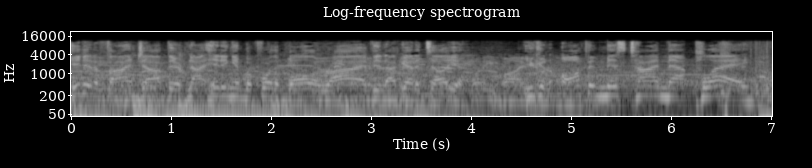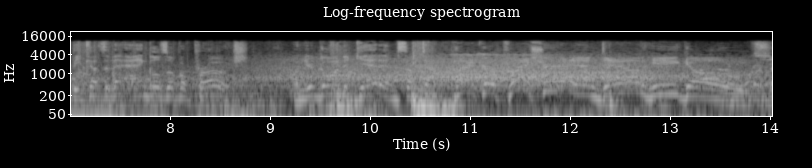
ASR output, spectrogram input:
He did a fine job there of not hitting him before the ball arrived, and I've got to tell you, you can often mistime that play because of the angles of approach. When you're going to get him, sometimes... Packer pressure, and down he goes.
